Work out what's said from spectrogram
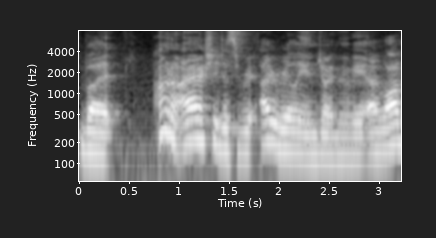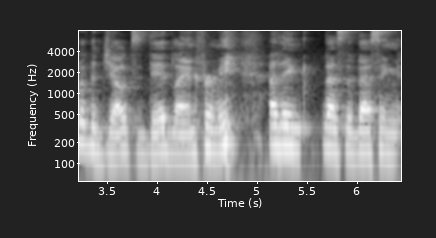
But I don't know. I actually just re- I really enjoyed the movie. A lot of the jokes did land for me. I think that's the best thing.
